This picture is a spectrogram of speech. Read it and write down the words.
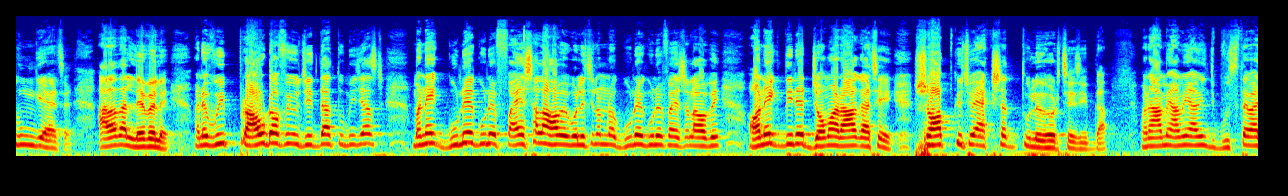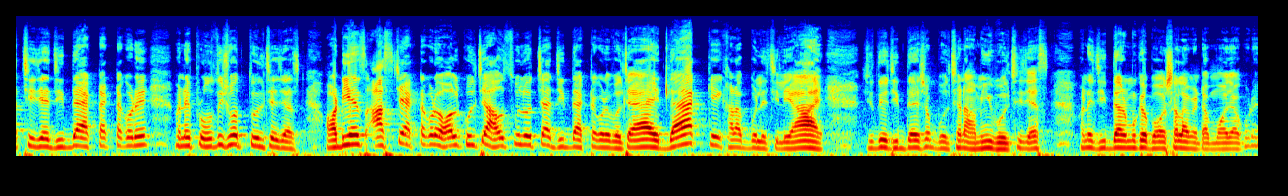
তুঙ্গে আছে, আলাদা লেভেলে মানে we proud of you Jidda, তুমি জাস্ট মানে গুনে গুনে ফয়সালা হবে বলেছিলাম না, গুনে গুনে ফয়সালা হবে। অনেক দিনের জমা রাগ আছে সব কিছু একসাথে তুলে ধরছে জিদ্দা। মানে আমি আমি আমি বুঝতে পারছি যে জিদ্দা একটা একটা করে মানে প্রতিশোধ তুলছে জাস্ট অডিয়েন্স আসছে, একটা করে হল খুলছে হাউসফুল হচ্ছে, আর জিদ্দা একটা করে বলছে আয় দেখ কে খারাপ বলেছিলি, আয়। যদিও জিদ্দা এসব বলছে না, আমিই বলছি জাস্ট মানে জিদ্দার মুখে বসালাম এটা মজা করে।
